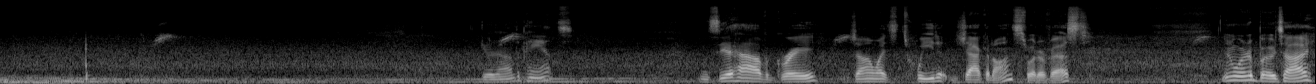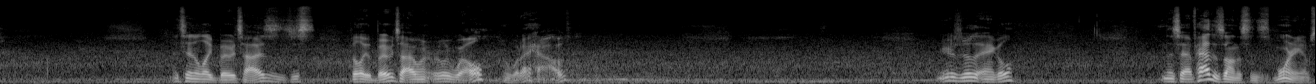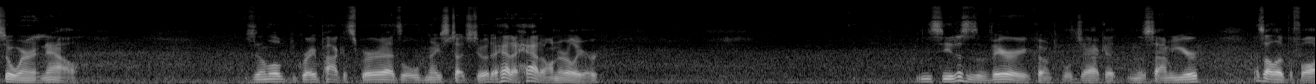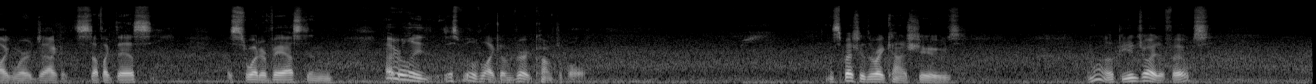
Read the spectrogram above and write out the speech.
Go down to the pants. You can see I have a gray John White's tweed jacket on, sweater vest. And wearing a bow tie. I tend to like bow ties. It's just felt like the bow tie went really well with what I have. Here's another angle. And this I've had this on since this morning. I'm still wearing it now. It's in a little gray pocket square. Adds a little nice touch to it. I had a hat on earlier. You see, this is a very comfortable jacket in this time of year. That's all I love the fall. I wear a jacket, stuff like this, a sweater vest, and I really just feel like I'm very comfortable. Especially the right kind of shoes. I hope you enjoyed it, folks.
